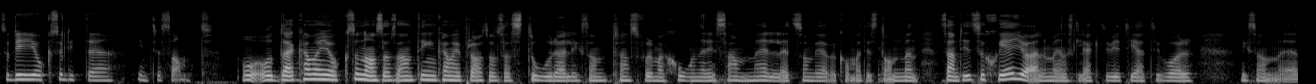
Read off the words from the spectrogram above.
Så det är ju också lite intressant. Och, och, där kan man ju också någonstans, antingen kan man ju prata om så stora liksom, transformationer i samhället som behöver komma till stånd, men samtidigt så sker ju all mänsklig aktivitet i vår liksom, eh,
